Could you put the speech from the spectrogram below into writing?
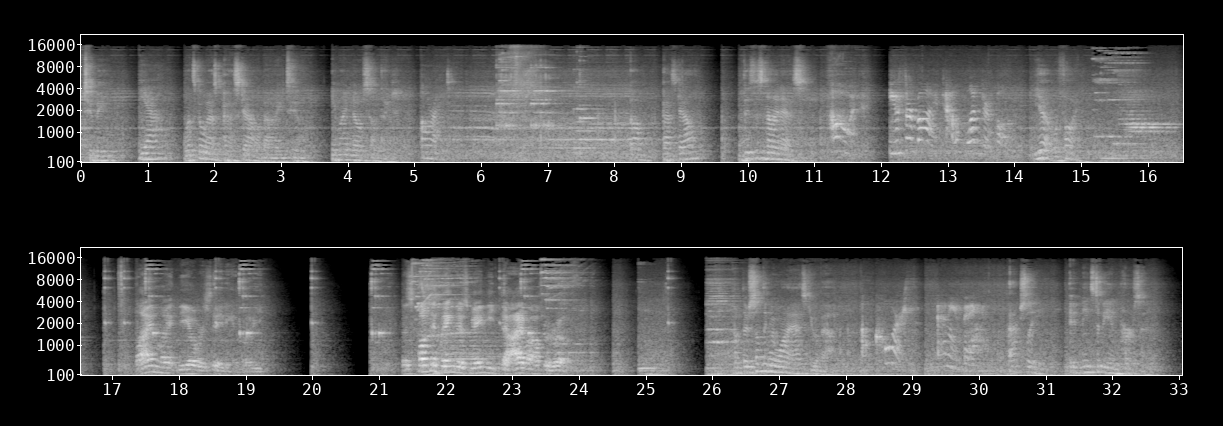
2B, Yeah? let's go ask Pascal about A2. He might know something. All right. Um, Pascal? This is 9S. Oh, you survived. How wonderful. Yeah, we're fine. I might be overstating it, buddy. This fucking thing just made me dive off the roof. But there's something we want to ask you about. Of course. Anything. Actually, it needs to be in person.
